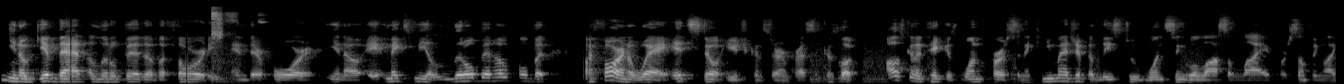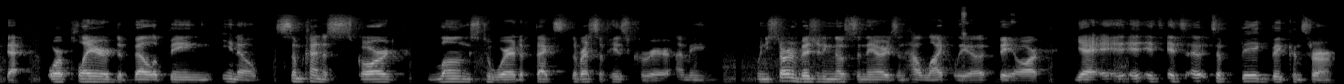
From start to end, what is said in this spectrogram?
you know give that a little bit of authority and therefore you know it makes me a little bit hopeful but by far and away, it's still a huge concern, Preston. Because look, all it's going to take is one person, and can you imagine if it leads to one single loss of life or something like that, or a player developing, you know, some kind of scarred lungs to where it affects the rest of his career? I mean, when you start envisioning those scenarios and how likely uh, they are, yeah, it, it, it's it's a big, big concern.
